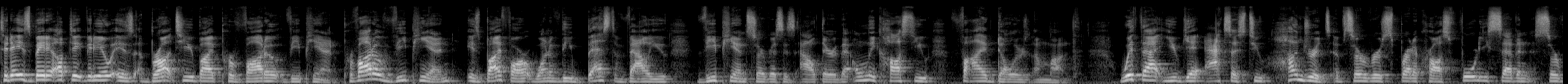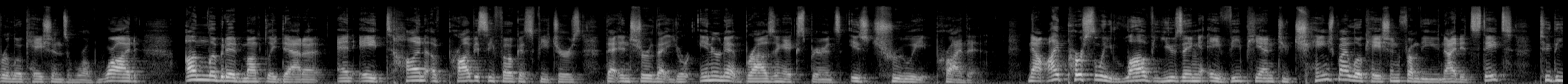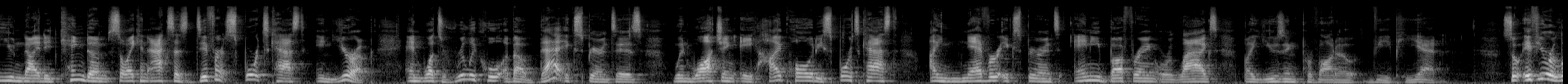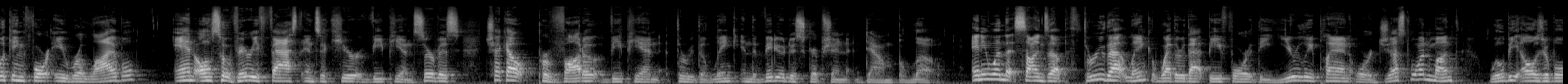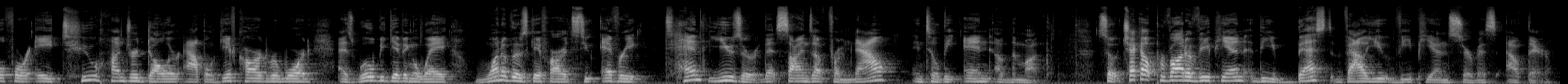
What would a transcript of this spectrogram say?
Today's beta update video is brought to you by Privado VPN. Privado VPN is by far one of the best value VPN services out there that only costs you $5 a month. With that, you get access to hundreds of servers spread across 47 server locations worldwide, unlimited monthly data, and a ton of privacy focused features that ensure that your internet browsing experience is truly private. Now, I personally love using a VPN to change my location from the United States to the United Kingdom so I can access different sportscasts in Europe. And what's really cool about that experience is when watching a high quality sportscast, I never experience any buffering or lags by using Privado VPN. So if you're looking for a reliable and also very fast and secure VPN service, check out Privado VPN through the link in the video description down below. Anyone that signs up through that link, whether that be for the yearly plan or just one month, will be eligible for a $200 Apple gift card reward, as we'll be giving away one of those gift cards to every 10th user that signs up from now until the end of the month. So check out Privado VPN, the best value VPN service out there.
